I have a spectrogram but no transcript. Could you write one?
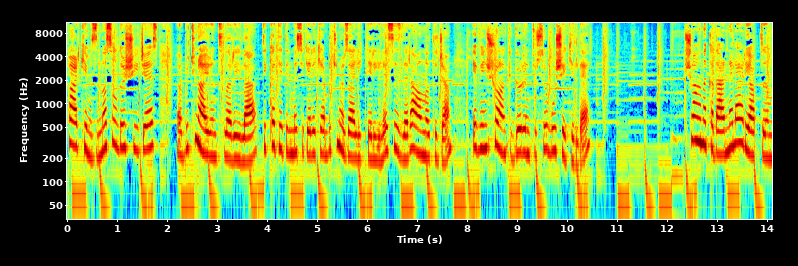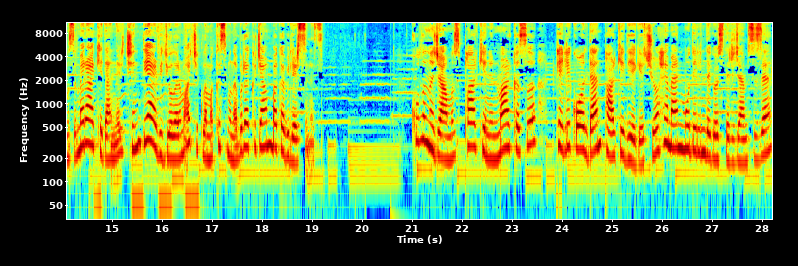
Parkemizi nasıl döşeyeceğiz? Bütün ayrıntılarıyla, dikkat edilmesi gereken bütün özellikleriyle sizlere anlatacağım. Evin şu anki görüntüsü bu şekilde. Şu ana kadar neler yaptığımızı merak edenler için diğer videolarımı açıklama kısmına bırakacağım bakabilirsiniz. Kullanacağımız parkenin markası Peli Golden Parke diye geçiyor. Hemen modelini de göstereceğim size.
